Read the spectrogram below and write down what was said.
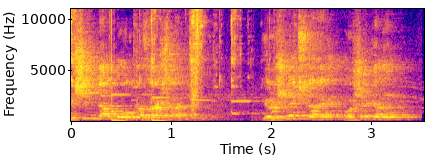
ve şimdiden bol kazançlar diliyorum. Görüşmek üzere, hoşçakalın.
